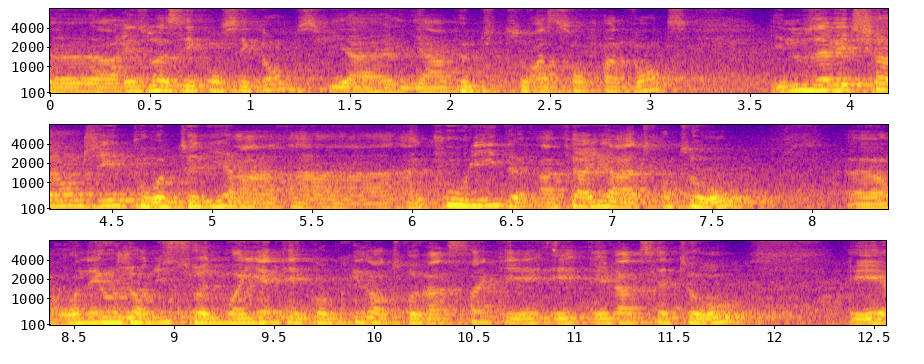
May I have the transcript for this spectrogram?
euh, un réseau assez conséquent, puisqu'il y, a un peu plus de 300 points de vente. Il nous avait challengé pour obtenir un, coût lead inférieur à 30 euros. Euh, on est aujourd'hui sur une moyenne qui est comprise entre 25 et, 27 euros. Et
